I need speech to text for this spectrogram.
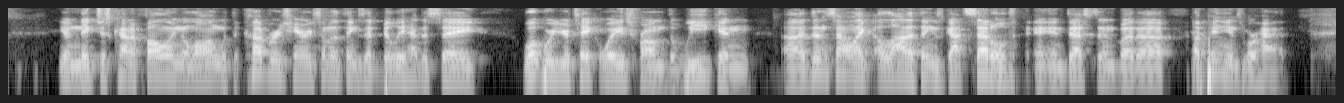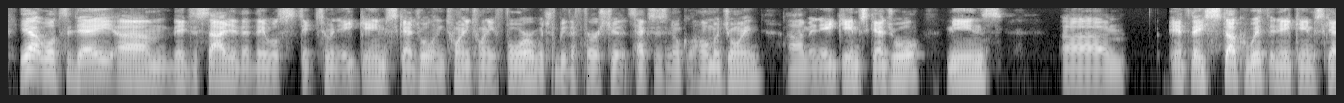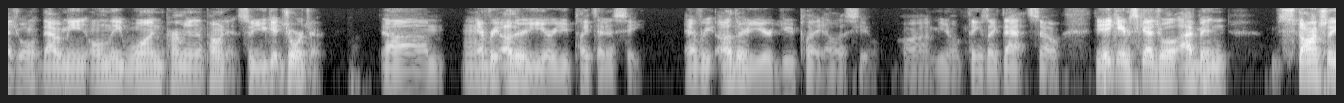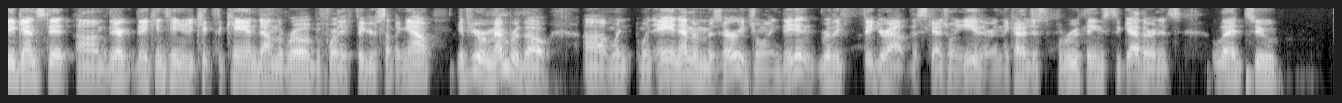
You know, Nick just kind of following along with the coverage, hearing some of the things that Billy had to say. What were your takeaways from the week? And uh, it doesn't sound like a lot of things got settled in, in Destin, but uh, yeah. opinions were had. Yeah, well, today um, they decided that they will stick to an eight game schedule in 2024, which will be the first year that Texas and Oklahoma join. Um, an eight game schedule means um, if they stuck with an eight game schedule, that would mean only one permanent opponent. So you get Georgia. Um, mm. Every other year, you'd play Tennessee. Every other year, you'd play LSU. Um, you know, things like that. So the eight game schedule, I've been staunchly against it. Um, they they continue to kick the can down the road before they figure something out. If you remember, though, uh, when when A and M and Missouri joined, they didn't really figure out the scheduling either, and they kind of just threw things together, and it's led to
